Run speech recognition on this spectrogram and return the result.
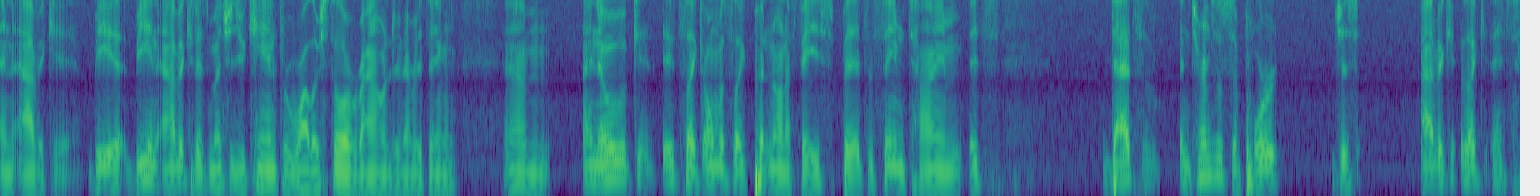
an advocate. Be be an advocate as much as you can for while they're still around and everything. Um, I know it's like almost like putting on a face, but at the same time, it's that's in terms of support, just advocate. Like it's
